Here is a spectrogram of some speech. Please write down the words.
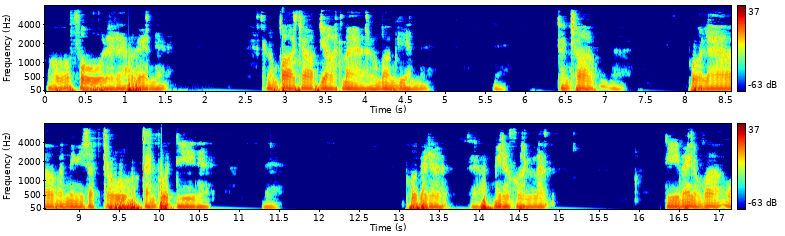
โอ้ฟูเลยนะประเภทนี้หลวงพ่อชอบยอดมากหลวงพ่อเขียนท่านชอบพูดแล้วมันไม่มีศัตรูการพูดดีเนี่ยพูดไปเถอะมีแต่คนรัก ดีไหมหลวงพ่อโอ้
